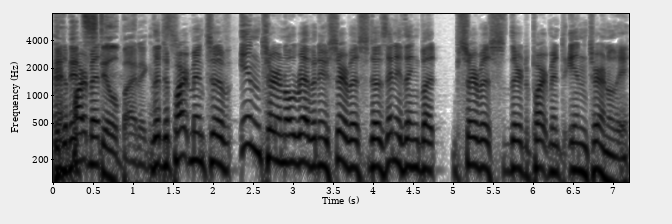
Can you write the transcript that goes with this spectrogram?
the And it's department still biting the us. Department of Internal Revenue Service does anything but service their department internally.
